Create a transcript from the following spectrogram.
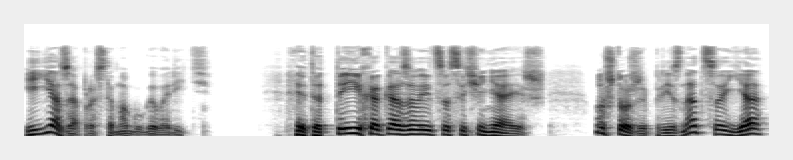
и я запросто могу говорить. Это ты их, оказывается, сочиняешь. Ну что же, признаться, я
